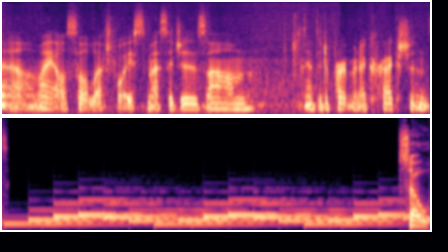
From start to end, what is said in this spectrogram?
Um, I also left voice messages um, at the Department of Corrections. So,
